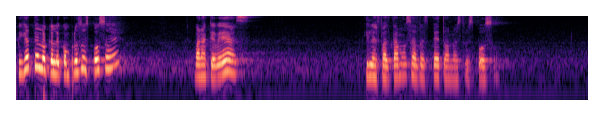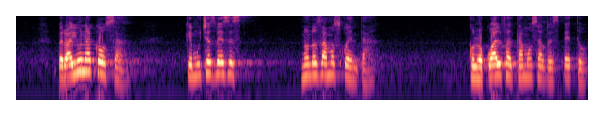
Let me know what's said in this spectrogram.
Fíjate lo que le compró su esposo, ¿eh? Para que veas. Y le faltamos al respeto a nuestro esposo. Pero hay una cosa que muchas veces no nos damos cuenta con lo cual faltamos al respeto,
